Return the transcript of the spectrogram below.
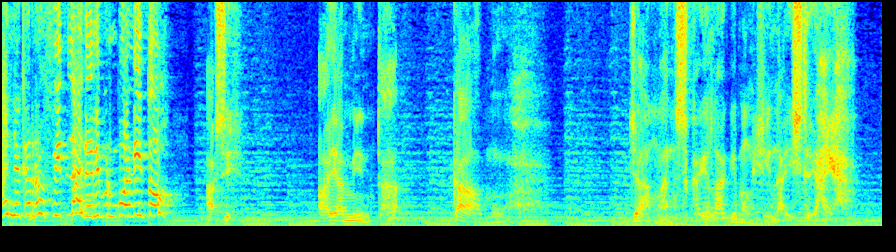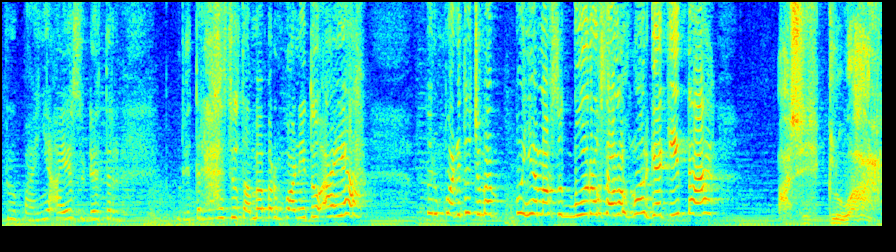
hanya karena fitnah dari perempuan itu. Asih, ayah minta kamu jangan sekali lagi menghina istri ayah. Rupanya ayah sudah ter udah terhasut sama perempuan itu, ayah. Perempuan itu cuma punya maksud buruk sama keluarga kita. Asih, keluar.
